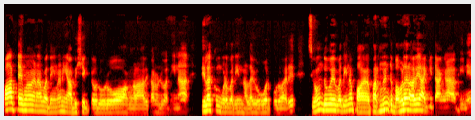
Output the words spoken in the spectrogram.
பார்ட் டைமா வேணா பார்த்தீங்கன்னா நீங்கள் அபிஷேக் ஒரு ஒரு ஓ வாங்கலாம் வந்து பார்த்தீங்கன்னா திலக்கும் கூட பார்த்தீங்கன்னா நல்லாவே ஓவர் போடுவார். சிவம் துபை பார்த்தீங்கன்னா பர்மனெண்ட் பவுலராகவே ஆக்கிட்டாங்க அப்படின்னே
